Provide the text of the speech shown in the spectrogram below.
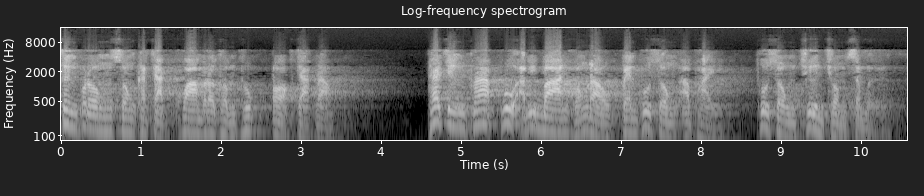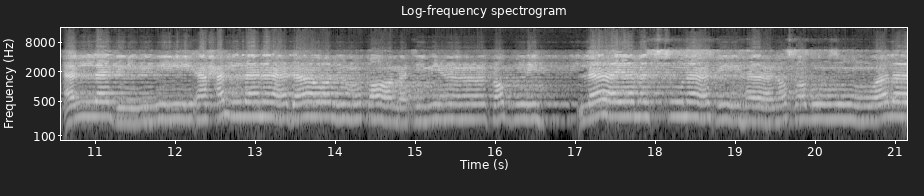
ซึ่งพระองค์ทรงขจัดความระทมทุกข์ออกจากเรา แท้จริงพระผู้อภิบาลของเราเป็นผู้ทรงอภัย ผู้ทรงชื่นชมเสมอ الذي أحلنا دار المقامة من فضله لا يمسنا فيها نصب ولا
